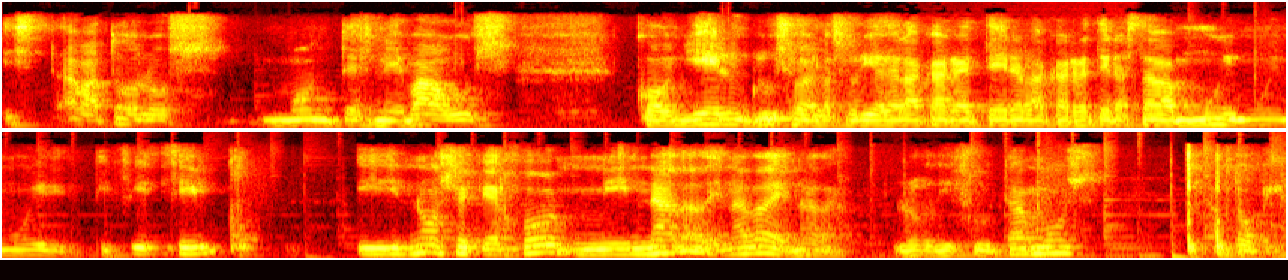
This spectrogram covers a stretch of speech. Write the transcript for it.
estaba todos los montes nevados con hielo incluso en las orillas de la carretera, la carretera estaba muy, muy, muy difícil y no se quejó ni nada de nada de nada. Lo disfrutamos a tope.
